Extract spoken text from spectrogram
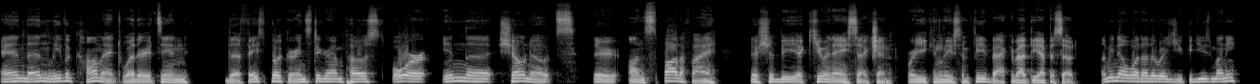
and then leave a comment, whether it's in the Facebook or Instagram post or in the show notes there on Spotify. There should be a Q&A section where you can leave some feedback about the episode. Let me know what other ways you could use money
